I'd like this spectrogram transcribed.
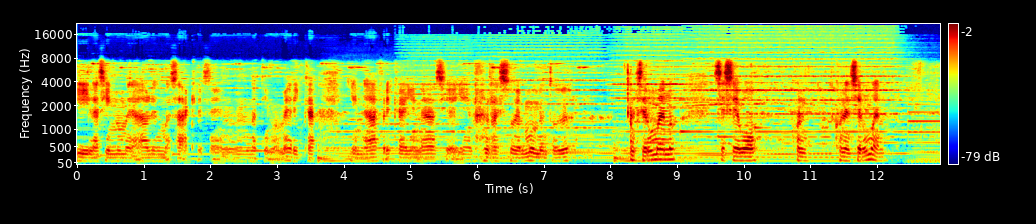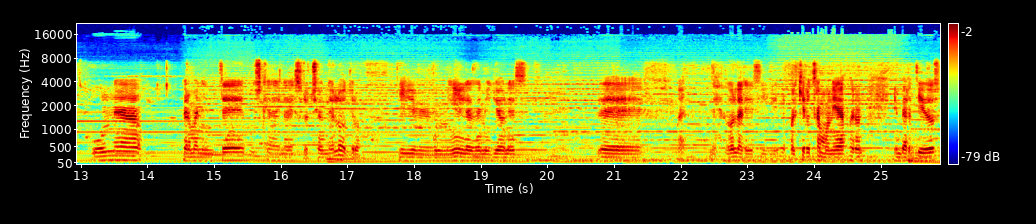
y las innumerables masacres en Latinoamérica en África y en Asia y en el resto del mundo. Entonces el ser humano se cebó con, con el ser humano una permanente búsqueda de la destrucción del otro y miles de millones de, de dólares y de cualquier otra moneda fueron invertidos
